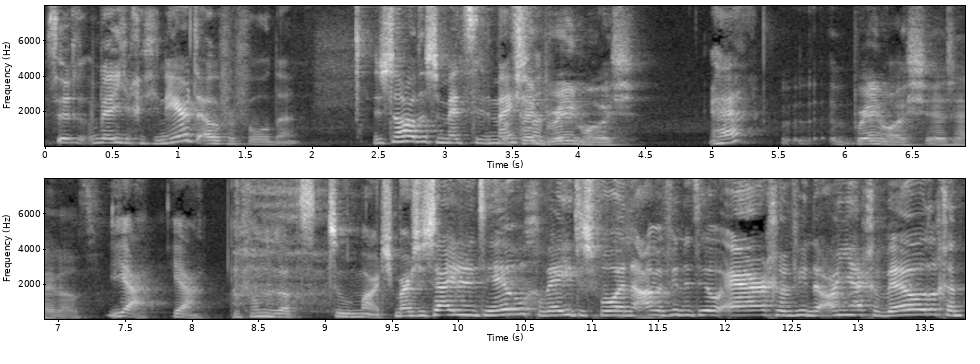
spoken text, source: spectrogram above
zich een beetje gegeneerd over voelden. Dus toen hadden ze met de Dat meisjes zei van... Brainwash. Hè? Brainwash eh, zei dat. Ja, ja, die vonden dat too much. Maar ze zeiden het heel gewetensvol en ah, we vinden het heel erg. We vinden Anja geweldig en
